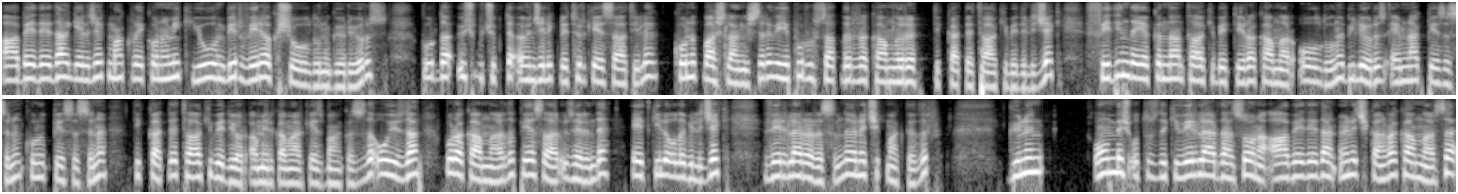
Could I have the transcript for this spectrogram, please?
ABD'den gelecek makroekonomik yoğun bir veri akışı olduğunu görüyoruz. Burada 3.30'da öncelikle Türkiye saatiyle konut başlangıçları ve yapı ruhsatları rakamları dikkatle takip edilecek. Fed'in de yakından takip ettiği rakamlar olduğunu biliyoruz. Emlak piyasasını, konut piyasasını dikkatle takip ediyor Amerika Merkez Bankası da. O yüzden bu rakamlarda piyasalar üzerinde etkili olabilecek veriler arasında öne çıkmaktadır. Günün 15.30'daki verilerden sonra ABD'den öne çıkan rakamlarsa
